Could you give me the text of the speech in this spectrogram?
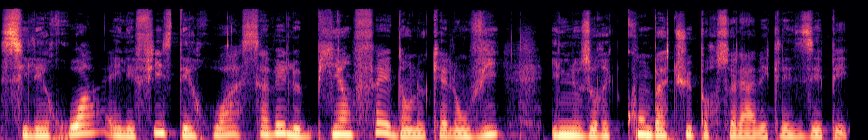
si les rois et les fils des rois savaient le bienfait dans lequel on vit, ils nous auraient combattus pour cela avec les épées,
